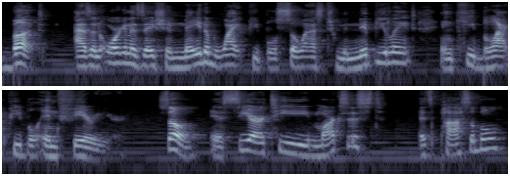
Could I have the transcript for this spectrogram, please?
but as an organization made of white people so as to manipulate and keep black people inferior. So is CRT Marxist? It's possible.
